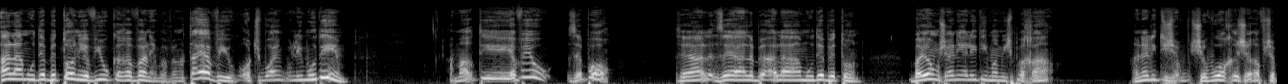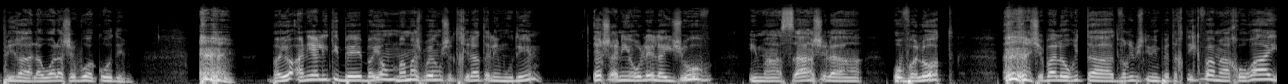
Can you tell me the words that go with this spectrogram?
על העמודי בטון יביאו קרוונים. אבל מתי יביאו? עוד שבועיים לימודים. אמרתי, יביאו, זה פה. זה, על, זה על, על העמודי בטון. ביום שאני עליתי עם המשפחה, אני עליתי שבוע אחרי שהרב שפירא עלה, הוא עלה שבוע קודם. ביום, אני עליתי ב, ביום, ממש ביום של תחילת הלימודים, איך שאני עולה ליישוב עם ההסעה של ההובלות, שבא להוריד את הדברים שלי מפתח תקווה, מאחוריי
